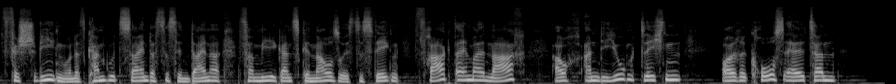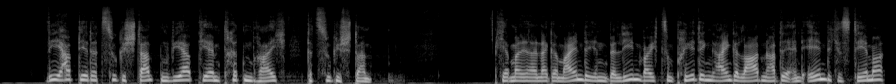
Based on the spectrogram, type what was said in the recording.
verschwiegen. Und es kann gut sein, dass das in deiner Familie ganz genauso ist. Deswegen fragt einmal nach, auch an die Jugendlichen, eure Großeltern, wie habt ihr dazu gestanden? Wie habt ihr im Dritten Reich dazu gestanden? Ich habe mal in einer Gemeinde in Berlin, war ich zum Predigen eingeladen, hatte ein ähnliches Thema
